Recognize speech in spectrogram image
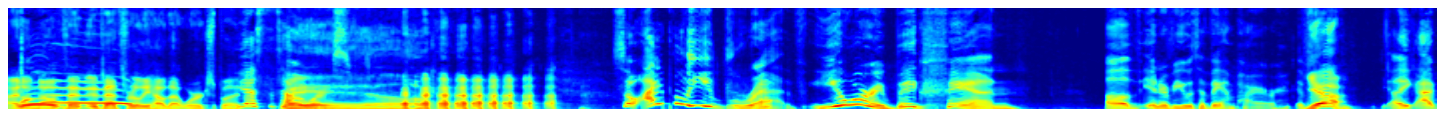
I don't know if, that, if that's really how that works, but Yes, that's how it works. Well, okay. So I believe, Rev, you are a big fan of Interview with a Vampire. If- Yeah. Like, I,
